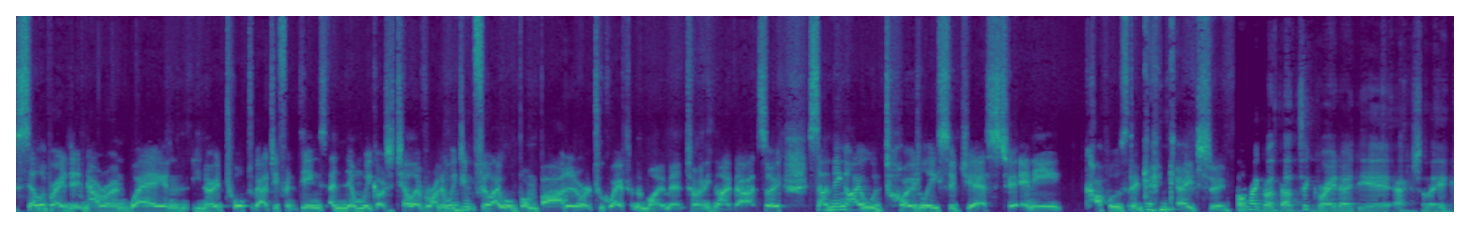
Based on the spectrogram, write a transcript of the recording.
celebrated it in our own way and you know talked about different things and then we got to tell everyone and we didn't feel like we were bombarded or it took away from the moment or anything like that so something i would totally suggest to any couples that get engaged soon Oh my God, that's a great idea, actually.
